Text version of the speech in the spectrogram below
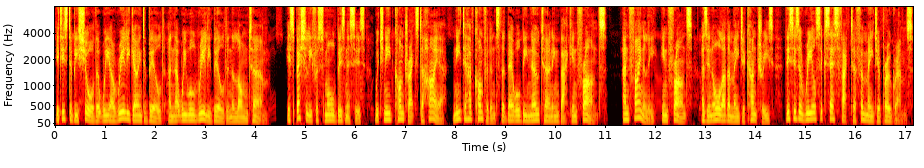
It is to be sure that we are really going to build and that we will really build in the long term especially for small businesses, which need contracts to hire, need to have confidence that there will be no turning back in France. And finally, in France, as in all other major countries, this is a real success factor for major programs.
